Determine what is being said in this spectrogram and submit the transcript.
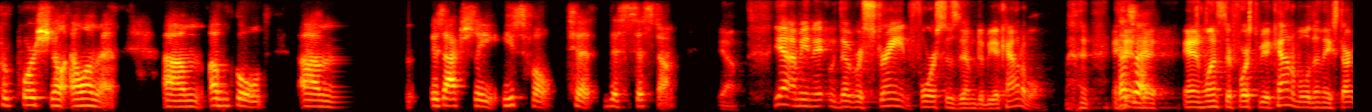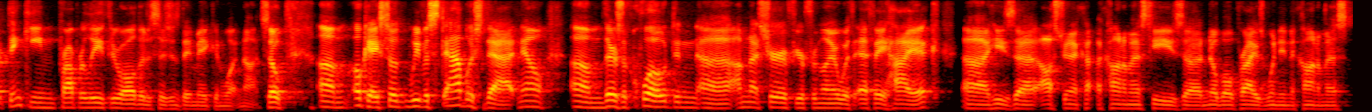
proportional element um, of gold um, is actually useful to this system. Yeah. Yeah. I mean, it, the restraint forces them to be accountable. and, That's right. Uh, and once they're forced to be accountable, then they start thinking properly through all the decisions they make and whatnot. So, um, okay, so we've established that. Now, um, there's a quote, and uh, I'm not sure if you're familiar with F.A. Hayek. Uh, he's an Austrian economist. He's a Nobel Prize winning economist.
